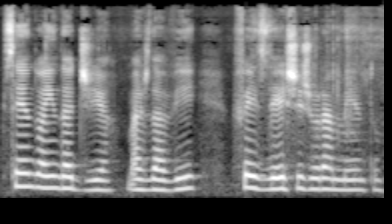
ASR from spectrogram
sendo ainda dia. Mas Davi fez este juramento:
